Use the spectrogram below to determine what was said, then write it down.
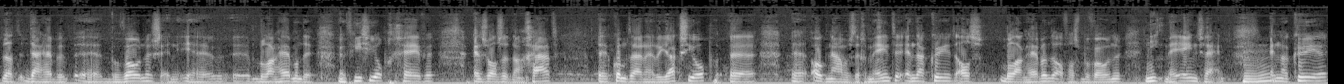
Dat, daar hebben eh, bewoners en eh, belanghebbenden een visie op gegeven. En zoals het dan gaat, komt daar een reactie op, eh, eh, ook namens de gemeente. En daar kun je het als belanghebbende of als bewoner niet mee eens zijn. En dan kun je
